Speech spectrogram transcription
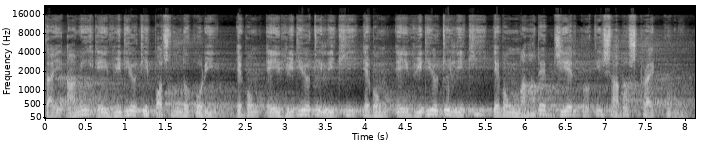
তাই আমি এই ভিডিওটি পছন্দ করি এবং এই ভিডিওটি লিখি এবং এই ভিডিওটি লিখি এবং মহাদেবজি এর প্রতি সাবস্ক্রাইব করুন।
